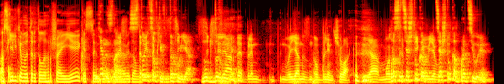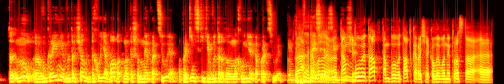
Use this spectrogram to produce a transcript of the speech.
А скільки витратили грошей? Є якесь цифра? Я не знаю, 100% дохуя. Ну, дохуя. Блін. ну, Я не знаю. Блін, чувак. Я можу Просто ця штука, ця штука працює. То, ну, е, в Україні витрачали дохуя бабок на те, що не працює, а прикинь, скільки витратили на хуйню, яка працює. Да, там, там був етап, там був етап, коротше, коли вони просто е,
